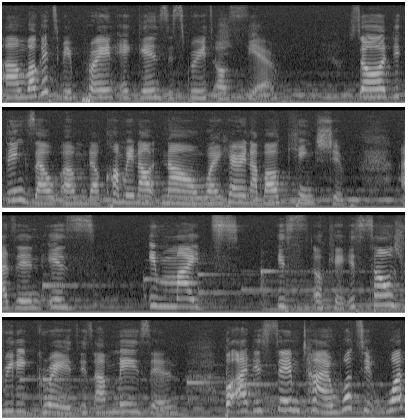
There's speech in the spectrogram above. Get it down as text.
Um, we're going to be praying against the spirit of fear. So the things that, um, that are coming out now, we're hearing about kingship, as in is it might it's okay it sounds really great it's amazing but at the same time what it, what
